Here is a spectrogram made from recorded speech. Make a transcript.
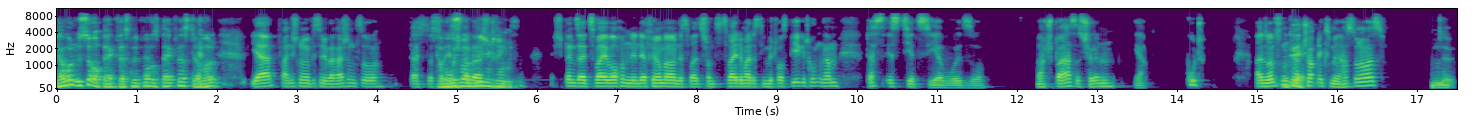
Jawohl, ist ja auch Bergfest. Mittwoch ist Bergfest, jawohl. Ja, fand ich nur ein bisschen überraschend so, dass das Kann so ruhig mal ein Bierchen trinken. Ich bin seit zwei Wochen in der Firma und das war jetzt schon das zweite Mal, dass die Mittwochs Bier getrunken haben. Das ist jetzt hier wohl so. Macht Spaß, ist schön. Ja, gut. Ansonsten, Okay. ich hab nichts mehr. Hast du noch was? Nö.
